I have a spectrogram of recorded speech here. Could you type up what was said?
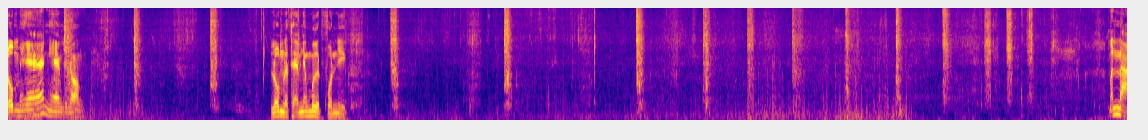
ลมแห้งแห้งพี่น้อง ลมและแถมยังมืดฝนอีก มันหนา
